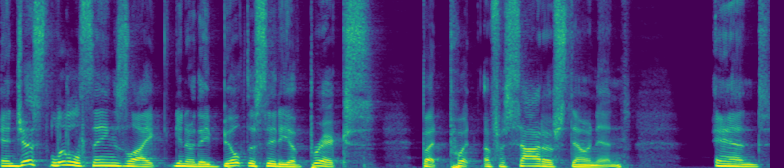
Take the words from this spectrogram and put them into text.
and just little things like you know they built the city of bricks, but put a facade of stone in, and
